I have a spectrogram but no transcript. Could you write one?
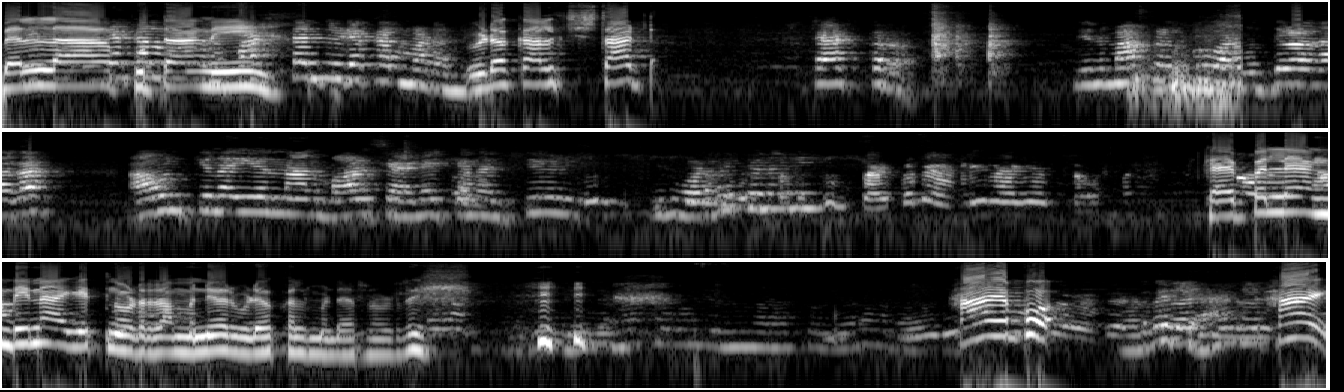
ಬೆಲ್ಲ ಪುಟಾಣಿ. ವಿಡಿಯೋ ಮಾಡೋಣ ವಿಡಿಯೋ ಕಾಲ್ ಸ್ಟಾರ್ಟ್. ಸ್ಟಾರ್ಟ್ ಕರೋ. ನಿನ್ನ ಮಕ್ಕಳು ಮುದ್ದೆ ಒಳದಾಗ ಅವನ್ಕಿನ ಏನ್ ನಾನು ಭಾಳ ಶಾಣೆಕೇನ ಅಂತೇಳಿ. ಇದು ಹೊಡೆದೈತೇನ ನೀ ಕಾಯಿಪಲ್ಲೆ ಅಂಗಡಿನ ಆಗೈತೆ ನೋಡ್ರಿ ನಮ್ಮ ಮನೆಯವ್ರು ವಿಡಿಯೋ ಕಾಲ್ ಮಾಡ್ಯಾರ ನೋಡ್ರಿ. ಹಾಯ್ ಅಪ್ಪು. ಹಾಯ್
